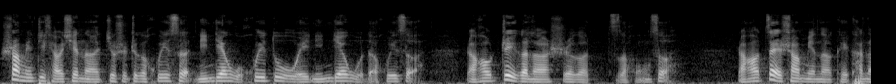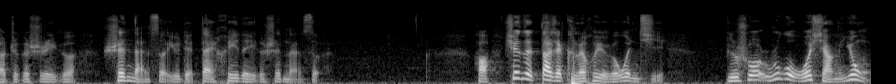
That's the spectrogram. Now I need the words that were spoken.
上面这条线呢就是这个灰色，零点五灰度为零点五的灰色，然后这个呢是个紫红色，然后再上面呢可以看到这个是一个深蓝色，有点带黑的一个深蓝色。好，现在大家可能会有个问题，比如说如果我想用。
